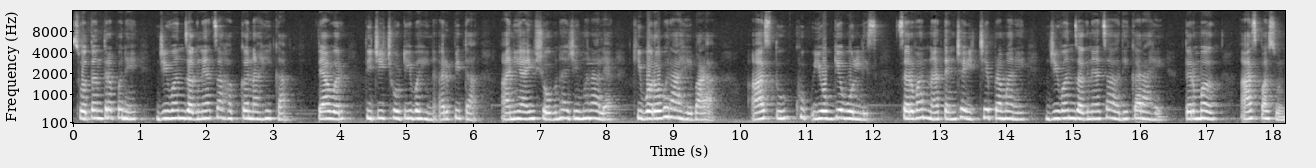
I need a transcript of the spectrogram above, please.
स्वतंत्रपणे जीवन जगण्याचा हक्क नाही का? त्यावर तिची छोटी बहीण अर्पिता आणि आई शोभनाजी म्हणाल्या की बरोबर आहे बाळा. आज तू खूप योग्य बोललीस. सर्वांना त्यांच्या इच्छेप्रमाणे जीवन जगण्याचा अधिकार आहे. तर मग आजपासून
